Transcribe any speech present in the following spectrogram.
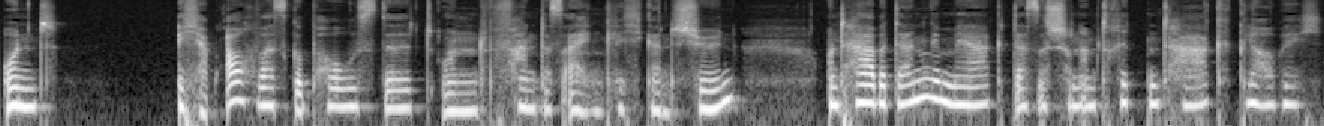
Und ich habe auch was gepostet und fand das eigentlich ganz schön und habe dann gemerkt, dass es schon am dritten Tag, glaube ich,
